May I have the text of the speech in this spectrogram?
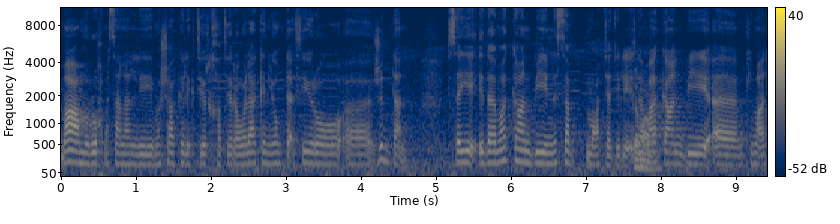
ما عم نروح مثلا لمشاكل كثير خطيرة ولكن اليوم تأثيره جدا. سيء إذا ما كان بنسب معتدلة إذا تمام. ما كان ب آه، مثل ما قلت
